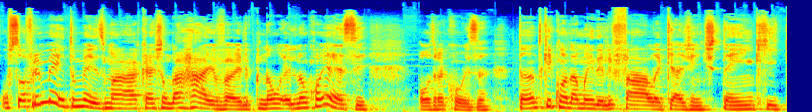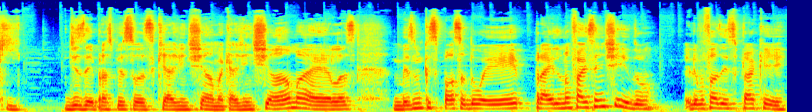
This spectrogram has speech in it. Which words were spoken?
o sofrimento mesmo, a questão da raiva. Ele não, ele não conhece outra coisa. Tanto que quando a mãe dele fala que a gente tem que, que dizer para as pessoas que a gente ama, que a gente ama elas, mesmo que isso possa doer, pra ele não faz sentido. Ele vai fazer isso pra quê?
